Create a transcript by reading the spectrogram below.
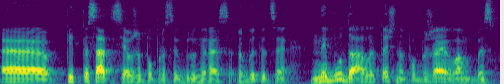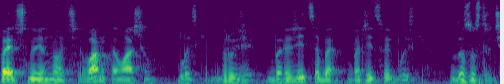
Е, підписатися я вже попросив другий раз робити це не буду, але точно побажаю вам безпечної ночі, вам та вашим близьким. Друзі, бережіть себе, бережіть своїх близьких. До зустрічі.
